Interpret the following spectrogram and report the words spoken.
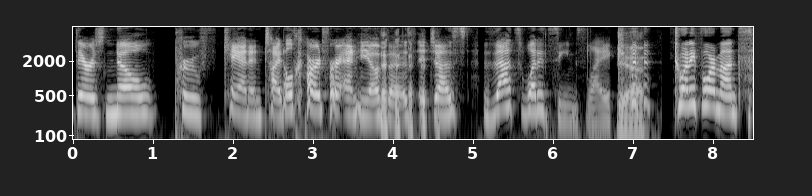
there is no proof canon title card for any of this. it just, that's what it seems like. Yeah. 24 months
